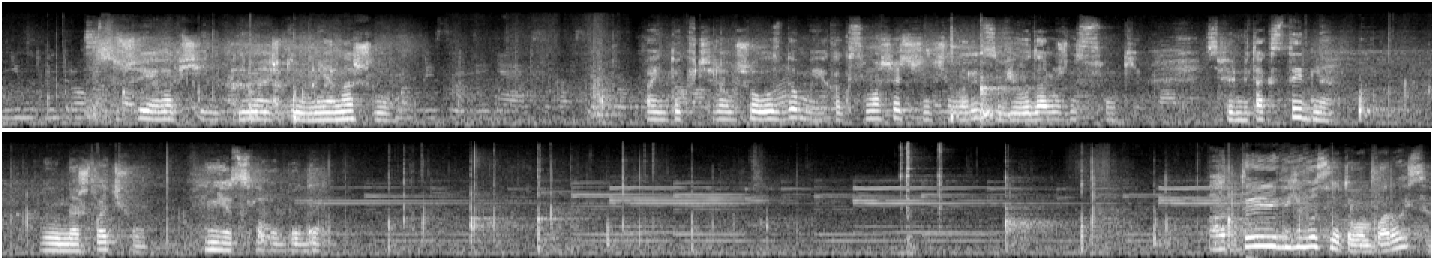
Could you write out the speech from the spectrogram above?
Нину Петровну. Слушай, я вообще не понимаю, что на меня нашло. Ваня только вчера ушел из дома, я как сумасшедшая начала рыться в его дорожной сумке. Теперь мне так стыдно. Ну, нашла что? Нет, слава богу. А ты в его сотовом поройся.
